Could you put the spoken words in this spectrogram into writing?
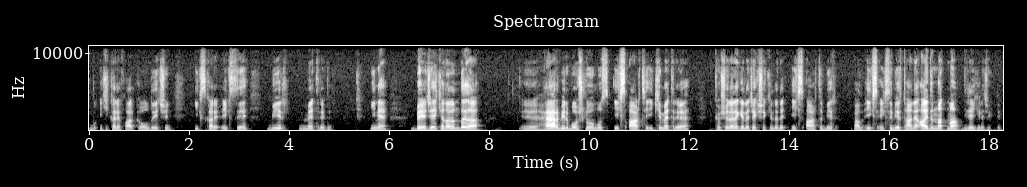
Bu iki kare farkı olduğu için x kare eksi 1 metredir. Yine BC kenarında da e, her bir boşluğumuz x artı 2 metre köşelere gelecek şekilde de x artı 1 pardon x eksi 1 tane aydınlatma direğe gelecekti.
